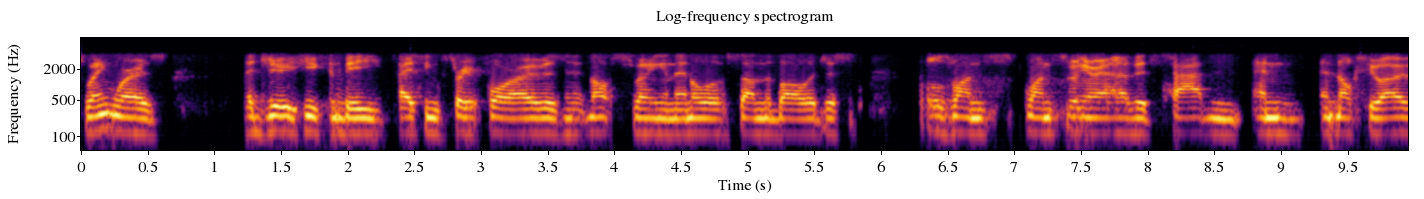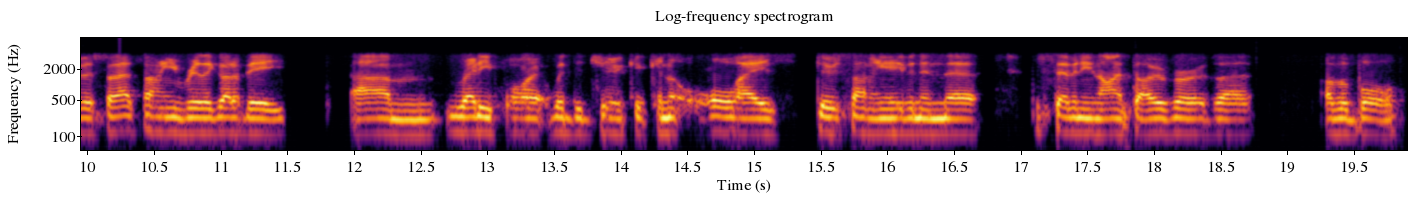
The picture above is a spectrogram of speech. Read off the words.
swing. Whereas a Duke, you can be facing three, or four overs and it not swing, and then all of a sudden the bowler just pulls one one swinger out of its hat and, and, and knocks you over. So that's something you've really got to be um, ready for it with the Duke. It can always do something even in the, the 79th over of a, of a ball.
